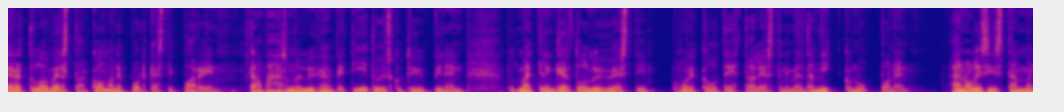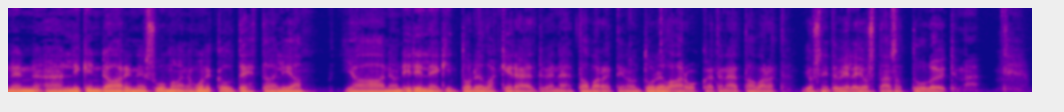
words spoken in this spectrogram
Tervetuloa Verstaan kolmannen podcastin pariin. Tämä on vähän semmoinen lyhyempi tietoiskotyyppinen, mutta mä ajattelin kertoa lyhyesti huonekalutehtaelijasta nimeltä Mikko Nupponen. Hän oli siis tämmöinen äh, legendaarinen suomalainen huonekalutehtailija, ja ne on edelleenkin todella keräiltyjä nämä tavarat, ja ne on todella arvokkaita nämä tavarat, jos niitä vielä jostain sattuu löytymään.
